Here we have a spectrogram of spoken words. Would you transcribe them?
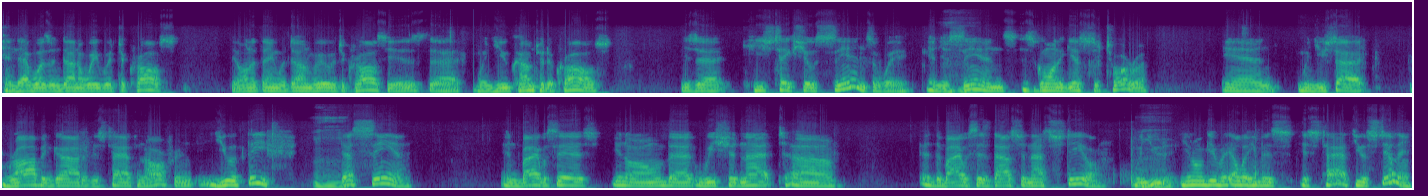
and that wasn't done away with the cross. The only thing was done away with the cross is that when you come to the cross, is that He takes your sins away, and your Mhm. sins is going against the Torah. And when you start robbing God of His tithe and offering, you're a thief. Mhm. That's sin. And the Bible says, you know, that we should not. Uh, the Bible says, "Thou should not steal." When you you don't give Elohim his, his tithe, you're stealing.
